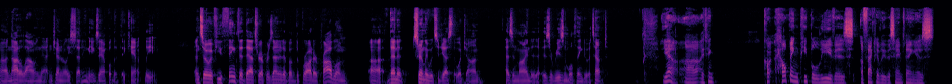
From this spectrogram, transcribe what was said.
uh, not allowing that and generally setting the example that they can't leave. And so if you think that that's representative of the broader problem, uh, then it certainly would suggest that what John has in mind is a reasonable thing to attempt. Yeah, uh, I think helping people leave is effectively the same thing as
